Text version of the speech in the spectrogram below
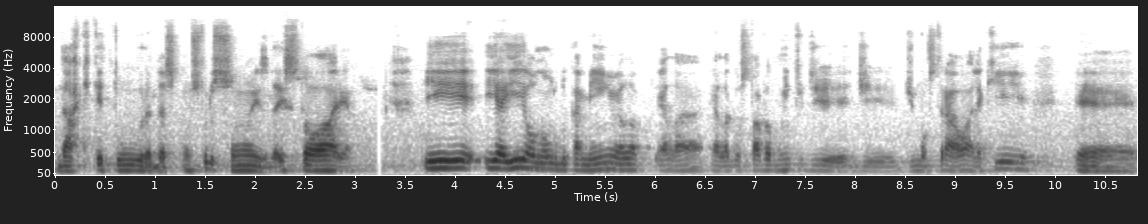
da arquitetura, das construções, da história. E, e aí, ao longo do caminho, ela, ela, ela gostava muito de, de, de mostrar, olha, aqui é,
